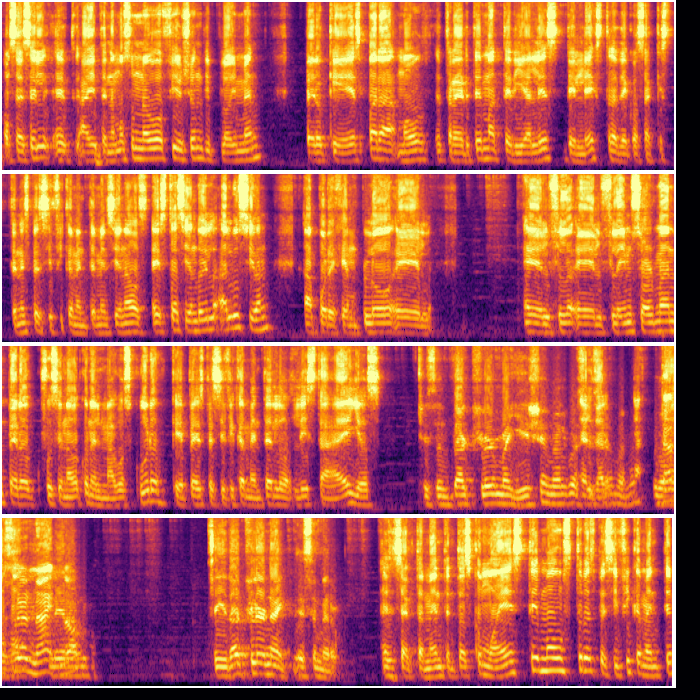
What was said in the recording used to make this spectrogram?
O sea, es el, eh, ahí tenemos un nuevo Fusion Deployment, pero que es para traerte materiales del extra de cosas que estén específicamente mencionados. Esto haciendo alusión a, por ejemplo, el, el, el Flame Swordman, pero fusionado con el Mago Oscuro, que específicamente los lista a ellos. Es el Dark Flare Magician o algo así. El se Dark- llama, ¿no? Dark Flare Knight, ¿no? Sí, Dark Flare Knight, ese mero. Exactamente. Entonces, como este monstruo específicamente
